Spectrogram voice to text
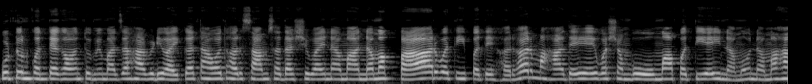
कुठून कोणत्या गावात तुम्ही माझा हा व्हिडिओ ऐकत आहोत? हर साम सदाशिवाय नमा नमक पार्वती पते हर हर महादेव शंभू उमापती नमो नमः.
